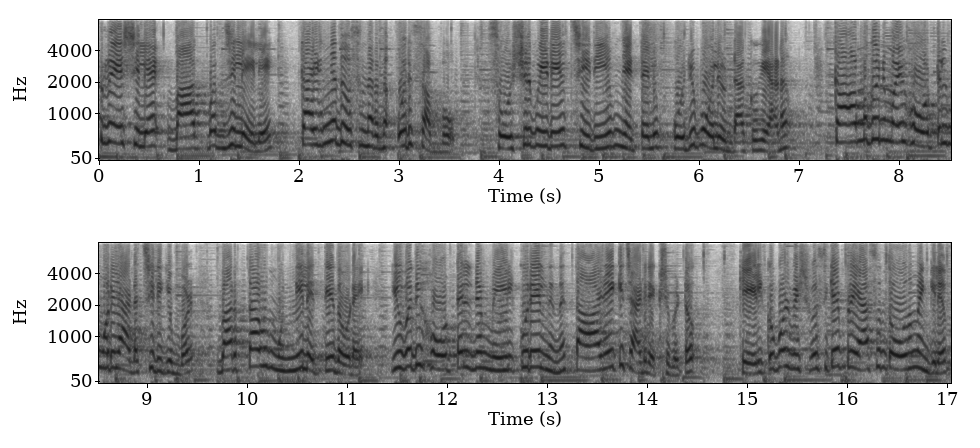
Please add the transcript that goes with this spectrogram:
ഉത്തർപ്രദേശിലെ ബാഗ്പത് ജില്ലയിലെ കഴിഞ്ഞ ദിവസം നടന്ന ഒരു സംഭവം. സോഷ്യൽ മീഡിയയിൽ ചിരിയും ഞെട്ടലും ഒരുപോലെ ഉണ്ടാക്കുകയാണ്. കാമുകനുമായി ഹോട്ടൽ മുറിയിൽ അടച്ചിരിക്കുമ്പോൾ ഭർത്താവ് മുന്നിലെത്തിയതോടെ യുവതി ഹോട്ടലിന്റെ മേൽക്കുരയിൽ നിന്ന് താഴേക്ക് ചാടി രക്ഷപ്പെട്ടു. കേൾക്കുമ്പോൾ വിശ്വസിക്കാൻ പ്രയാസം തോന്നുമെങ്കിലും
